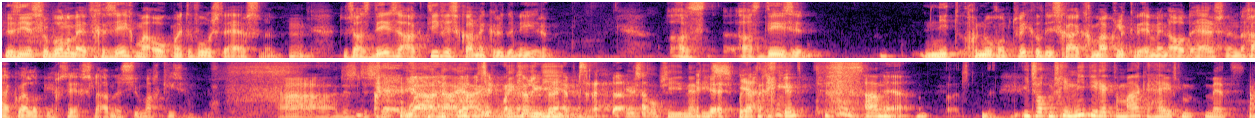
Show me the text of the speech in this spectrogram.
Dus die is verbonden met het gezicht, maar ook met de voorste hersenen. Dus als deze actief is, kan ik redeneren. Als, als deze niet genoeg ontwikkeld is, ga ik gemakkelijker in mijn oude hersenen en dan ga ik wel op je gezicht slaan. Dus je mag kiezen. Ah, dus het is... Ja, nou ja, ik denk dat je ik die eerste optie net iets prettiger vind. Ehm, Ja. Iets wat misschien niet direct te maken heeft met eh,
